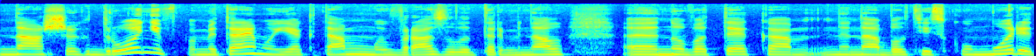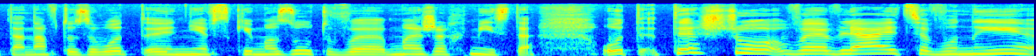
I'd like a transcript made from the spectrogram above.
наших дронів. Пам'ятаємо, як там ми вразили термінал Новотека на Балтійському морі та нафтозавод Нєвський Мазут в межах міста. От те, що виявляється, вони,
